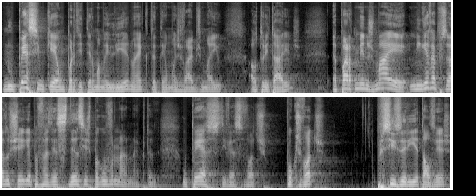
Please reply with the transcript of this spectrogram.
no péssimo que é um partido ter uma maioria, não é? Que tem umas vibes meio autoritárias, a parte menos má é ninguém vai precisar do Chega para fazer cedências para governar, não é? Portanto, o PS, se tivesse votos, poucos votos, precisaria talvez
